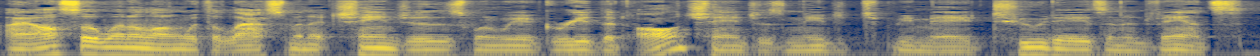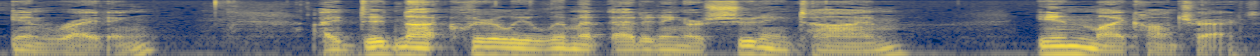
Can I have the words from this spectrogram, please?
I also went along with the last minute changes when we agreed that all changes needed to be made two days in advance in writing. I did not clearly limit editing or shooting time in my contract.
